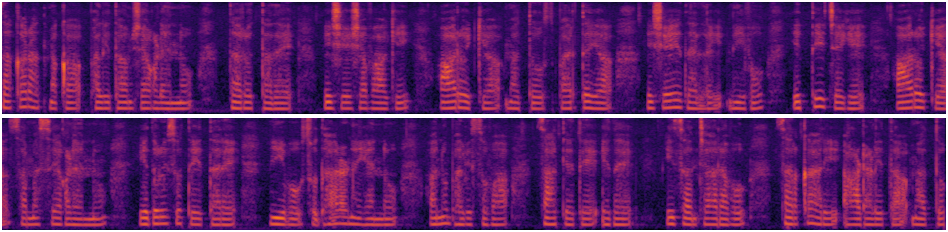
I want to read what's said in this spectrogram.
ಸಕಾರಾತ್ಮಕ ಫಲಿತಾಂಶಗಳನ್ನು ತರುತ್ತದೆ. ವಿಶೇಷವಾಗಿ ಆರೋಗ್ಯ ಮತ್ತು ಸ್ಪರ್ಧೆಯ ವಿಷಯದಲ್ಲಿ ನೀವು ಇತ್ತೀಚೆಗೆ ಆರೋಗ್ಯ ಸಮಸ್ಯೆಗಳನ್ನು ಎದುರಿಸುತ್ತಿದ್ದರೆ ನೀವು ಸುಧಾರಣೆಯನ್ನು ಅನುಭವಿಸುವ ಸಾಧ್ಯತೆ ಇದೆ. ಈ ಸಂಚಾರವು ಸರ್ಕಾರಿ, ಆಡಳಿತ ಮತ್ತು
